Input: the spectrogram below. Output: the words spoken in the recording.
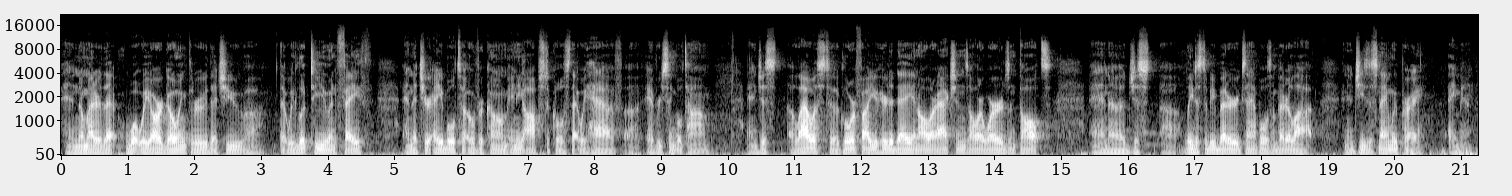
and no matter that what we are going through, that you uh, that we look to you in faith, and that you're able to overcome any obstacles that we have uh, every single time, and just allow us to glorify you here today in all our actions, all our words and thoughts, and uh, just uh, lead us to be better examples and better light. And in Jesus' name we pray. Amen.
